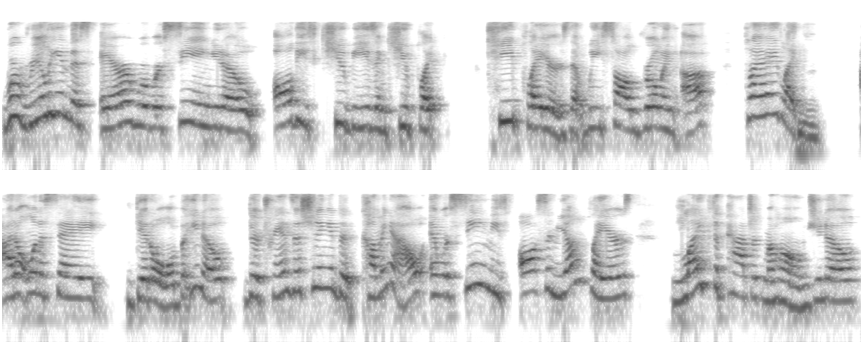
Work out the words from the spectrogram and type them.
we're really in this era where we're seeing, you know, all these QBs and Q play key players that we saw growing up play. Like, Mhm. I don't want to say get old, but you know, they're transitioning into coming out, and we're seeing these awesome young players like the Patrick Mahomes, you know,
